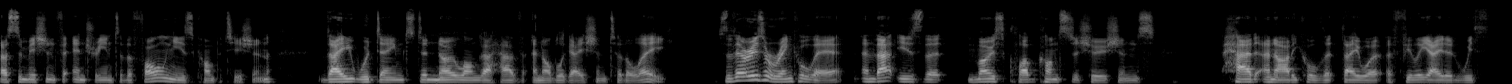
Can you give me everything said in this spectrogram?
a submission for entry into the following year's competition, they were deemed to no longer have an obligation to the league. So there is a wrinkle there, and that is that most club constitutions had an article that they were affiliated with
